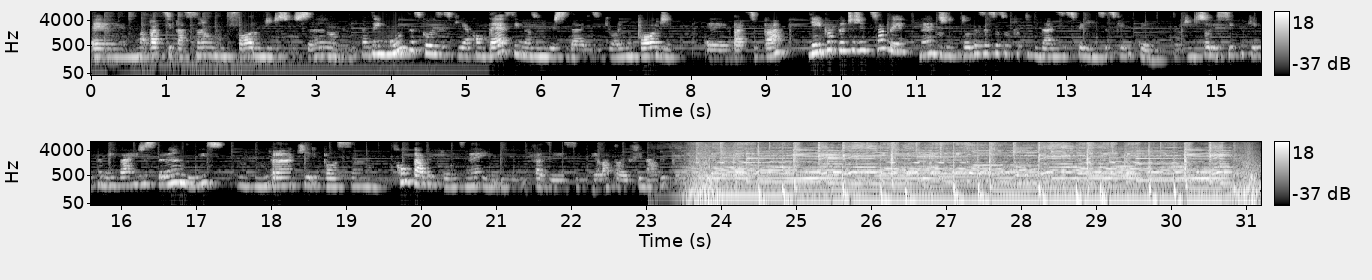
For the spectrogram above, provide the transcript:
é, uma participação num fórum de discussão. Então, tem muitas coisas que acontecem nas universidades e que o aluno pode é, participar. E é importante a gente saber né, de todas essas oportunidades e experiências que ele tem. Então a gente solicita que ele também vá registrando isso uhum. para que ele possa contar depois né, e, e fazer esse relatório final depois.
